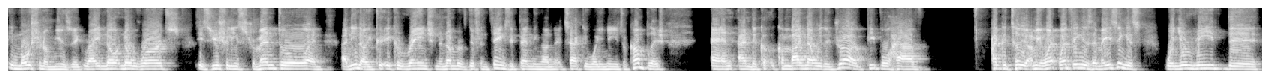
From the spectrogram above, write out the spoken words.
emotional music, right? No no words. It's usually instrumental, and and you know it could, it could range in a number of different things depending on exactly what you need to accomplish. And and the, combine that with a drug, people have. I could tell you. I mean, one, one thing is amazing is when you read the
